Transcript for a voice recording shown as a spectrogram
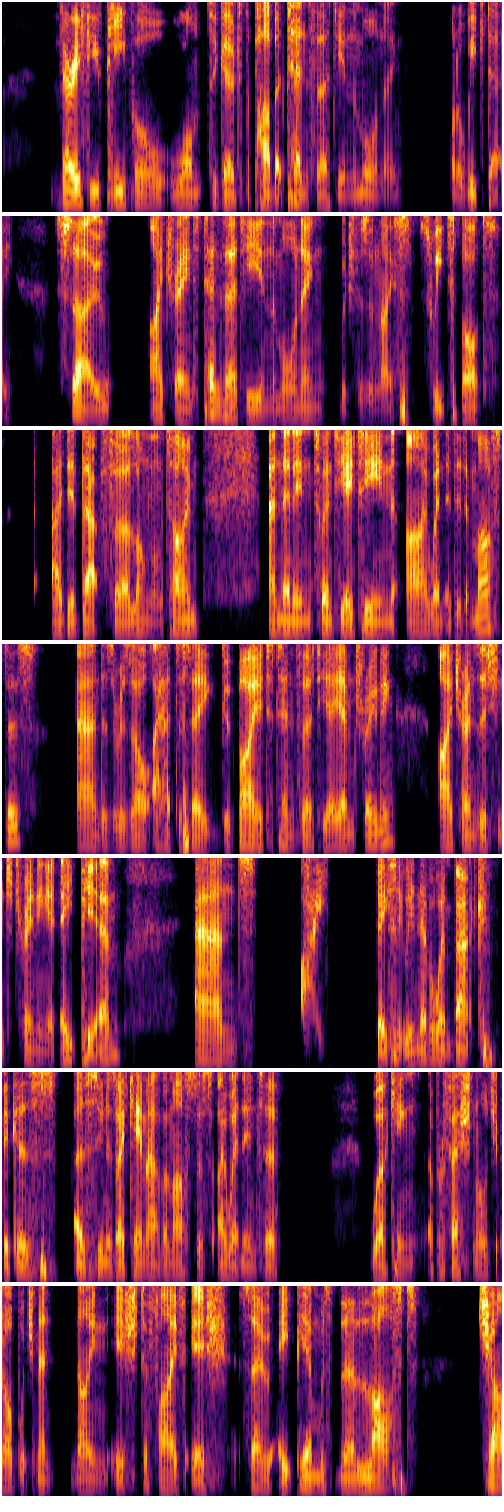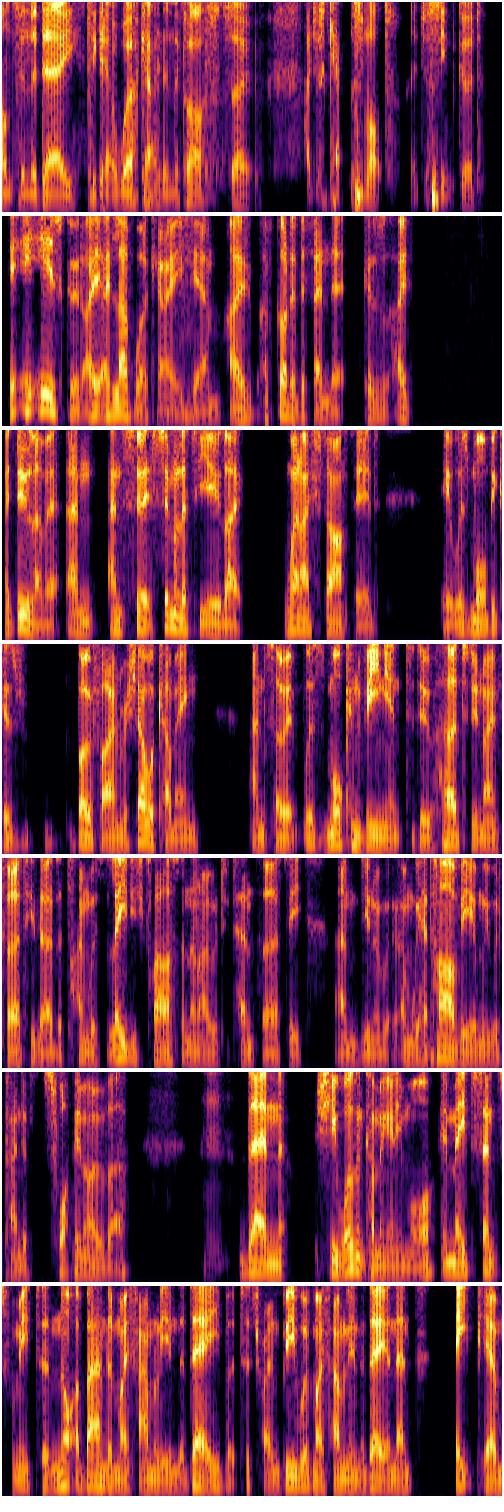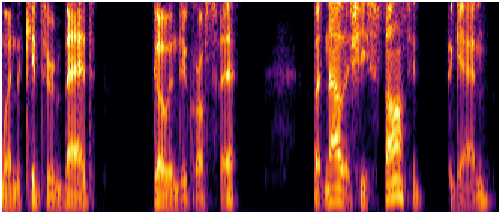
very few people want to go to the pub at 10:30 in the morning on a weekday. So I trained 10:30 in the morning, which was a nice sweet spot. I did that for a long, long time, and then in 2018 I went and did a masters, and as a result I had to say goodbye to 10:30 a.m. training. I transitioned to training at 8 p.m. and I basically never went back because as soon as I came out of a masters, I went into working a professional job, which meant nine ish to five ish. So 8 p.m. was the last chance in the day to get a workout in in the class. So I just kept the slot. It just seemed good. it, it is good. I, I love working at 8 p.m. I, I've got to defend it because I I do love it. And and so it's similar to you. Like when I started, it was more because both I and Rochelle were coming, and so it was more convenient to do her to do 9:30. That at the time was ladies' class, and then I would do 10:30 and you know and we had harvey and we would kind of swap him over. Mm. then she wasn't coming anymore. It made sense for me to not abandon my family in the day but to try and be with my family in the day. And then 8 p.m when the kids are in bed go and do crossfit. But now that she started again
